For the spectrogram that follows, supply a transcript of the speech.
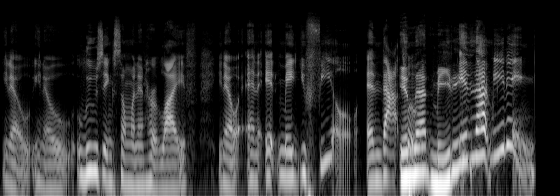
you know you know losing someone in her life you know and it made you feel and that In that meeting? in that meeting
